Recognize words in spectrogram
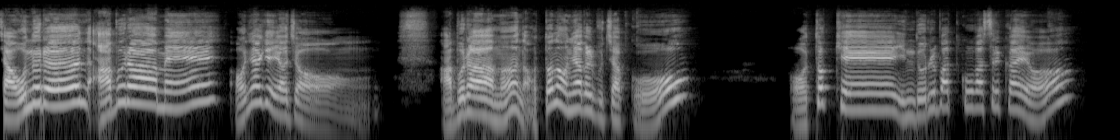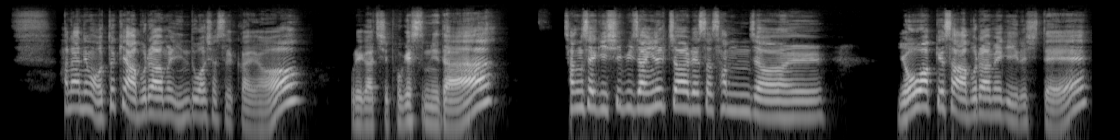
자, 오늘은 아브라함의 언약의 여정. 아브라함은 어떤 언약을 붙잡고 어떻게 인도를 받고 갔을까요? 하나님은 어떻게 아브라함을 인도하셨을까요? 우리 같이 보겠습니다. 창세기 12장 1절에서 3절. 여호와께서 아브라함에게 이르시되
